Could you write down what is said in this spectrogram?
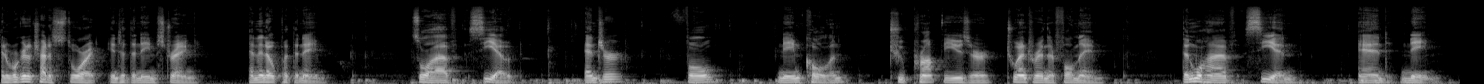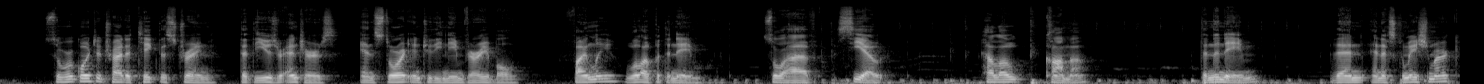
And we're going to try to store it into the name string and then output the name. So we'll have cout enter full name colon to prompt the user to enter in their full name. Then we'll have cin and name. So we're going to try to take the string that the user enters and store it into the name variable. Finally, we'll output the name. So we'll have cout hello, comma, then the name, then an exclamation mark,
